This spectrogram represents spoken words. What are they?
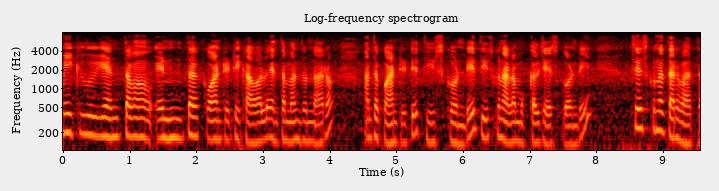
మీకు ఎంత ఎంత క్వాంటిటీ కావాలో ఎంతమంది ఉన్నారో అంత క్వాంటిటీ తీసుకోండి. తీసుకుని అలా ముక్కలు చేసుకోండి. చేసుకున్న తర్వాత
